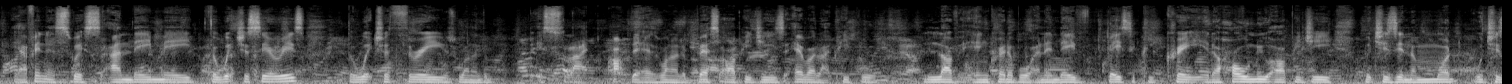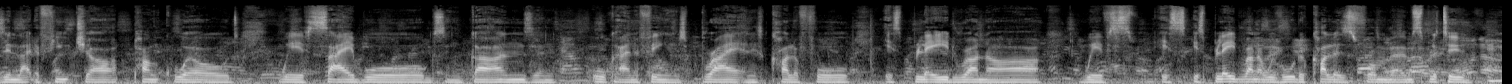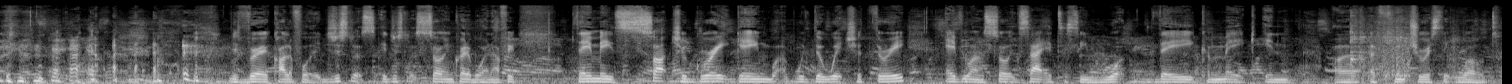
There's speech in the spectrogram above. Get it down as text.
Yeah, I think they're Swiss, and they made the Witcher series. The Witcher Three is one of the it's like up there as one of the best RPGs ever. Like people love it, incredible. And then they've basically created a whole new RPG, which is in the mod, which is in like the future punk world with cyborgs and guns and all kind of things. It's bright and it's colorful. It's Blade Runner with it's it's Blade Runner with all the colors from um, Splatoon. it's very colorful. It just looks it just looks so incredible, and I think they made such a great game with The Witcher Three. Everyone's so excited to see what they can make in a, a futuristic world.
